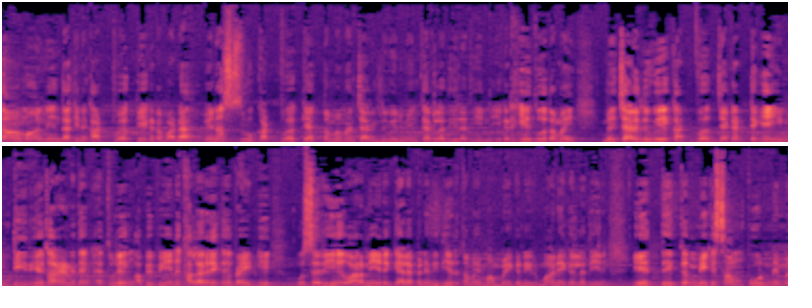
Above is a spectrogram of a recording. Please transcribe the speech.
සාමාන්‍යයෙන් දකින කට්වර්ක් එකකට වඩා වෙනස් වූ කට්වර්ක් එකක් තමයි මම චරිඳු වෙනුවෙන් කරලා දීලා තියෙන්නේ. ඒකට හේතුව තමයි මේ චරිඳුගේ කට්වර්ක් ජැකට් එකේ ඉන්ටීරියර් කලර් නැත්නම් ඇතුලෙන් අපි පේන කලර් එක බ්‍රයිට්ගේ ඔසරියේ වර්ණයට ගැලපෙන විදිහට තමයි මම මේක නිර්මාණය කරලා තියෙන්නේ. ඒත් එක්ක මේකේ සම්පූර්ණයෙන්ම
